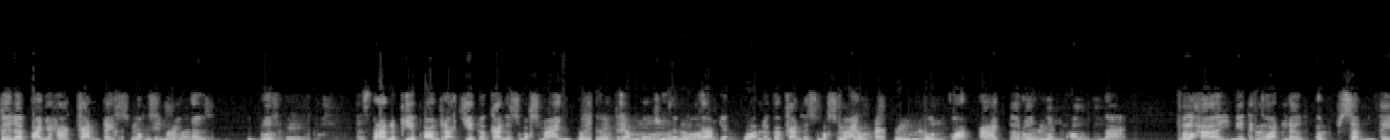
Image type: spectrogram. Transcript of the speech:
ពេលដែលបញ្ហាកាន់តែស្មុគស្មាញទៅពីព្រោះស្ថានភាពអន្តរជាតិក៏កាន់តែស្មុគស្មាញបើយកត្រឹមមុំនោះល្អការពាក់ព័ន្ធក៏កាន់តែស្មុគស្មាញកូនគាត់អាចរលំអំណាច ម្ល៉េះហើយមានតែគាត់នៅទប់សិនទេ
